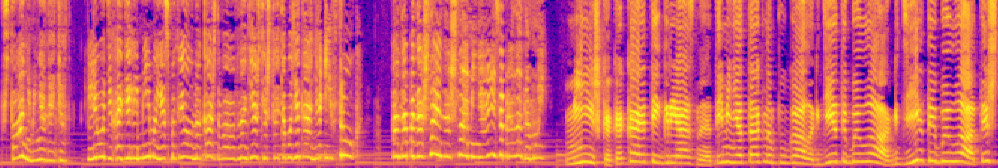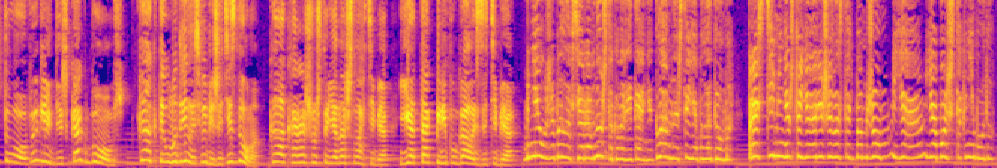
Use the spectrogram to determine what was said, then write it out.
что Аня меня найдет. Люди ходили мимо, я смотрела на каждого в надежде, что это будет Аня, и вдруг она подошла и нашла меня. Мишка, какая ты грязная! Ты меня так напугала! Где ты была? Где ты была? Ты что, выглядишь как бомж? Как ты умудрилась выбежать из дома? Как хорошо, что я нашла тебя! Я так перепугалась за тебя! Мне уже было все равно, что говорит Аня. Главное, что я была дома. Прости меня, что я решила стать бомжом. Я, я больше так не буду.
